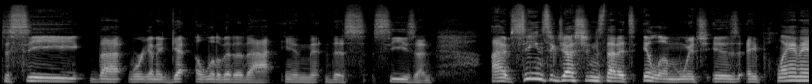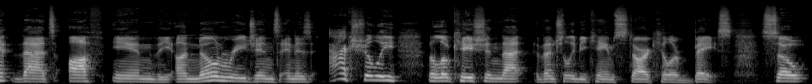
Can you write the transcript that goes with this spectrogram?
to see that we're gonna get a little bit of that in this season. I've seen suggestions that it's Ilum, which is a planet that's off in the unknown regions and is actually the location that eventually became Starkiller Base. So,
